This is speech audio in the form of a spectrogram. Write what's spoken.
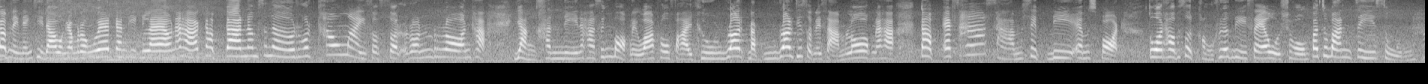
กับเหน่งเน่งถีดาววังดำรงเวทกันอีกแล้วนะคะ กับการนำเสนอรถเข้าใหม่สดๆร้อนๆค่ะ อย่างคันนี้นะคะ ซึ่งบอกเลยว่าโปรไฟล์คือเลิศแบบเลิศที่สุดใน 3 โลกนะคะ กับ X5 30D M Sport ตัวท็อปสุดของเครื่องดีเซลโฉมปัจจุบัน G05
